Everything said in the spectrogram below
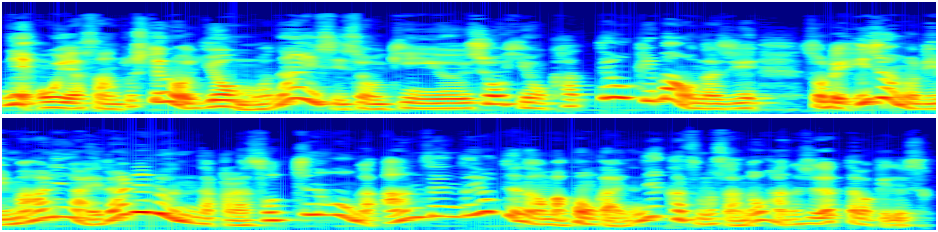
ね、大家さんとしての業務もないし、その金融商品を買っておけば同じ、それ以上の利回りが得られるんだから、そっちの方が安全だよっていうのが、まあ今回のね、勝間さんのお話だったわけです。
